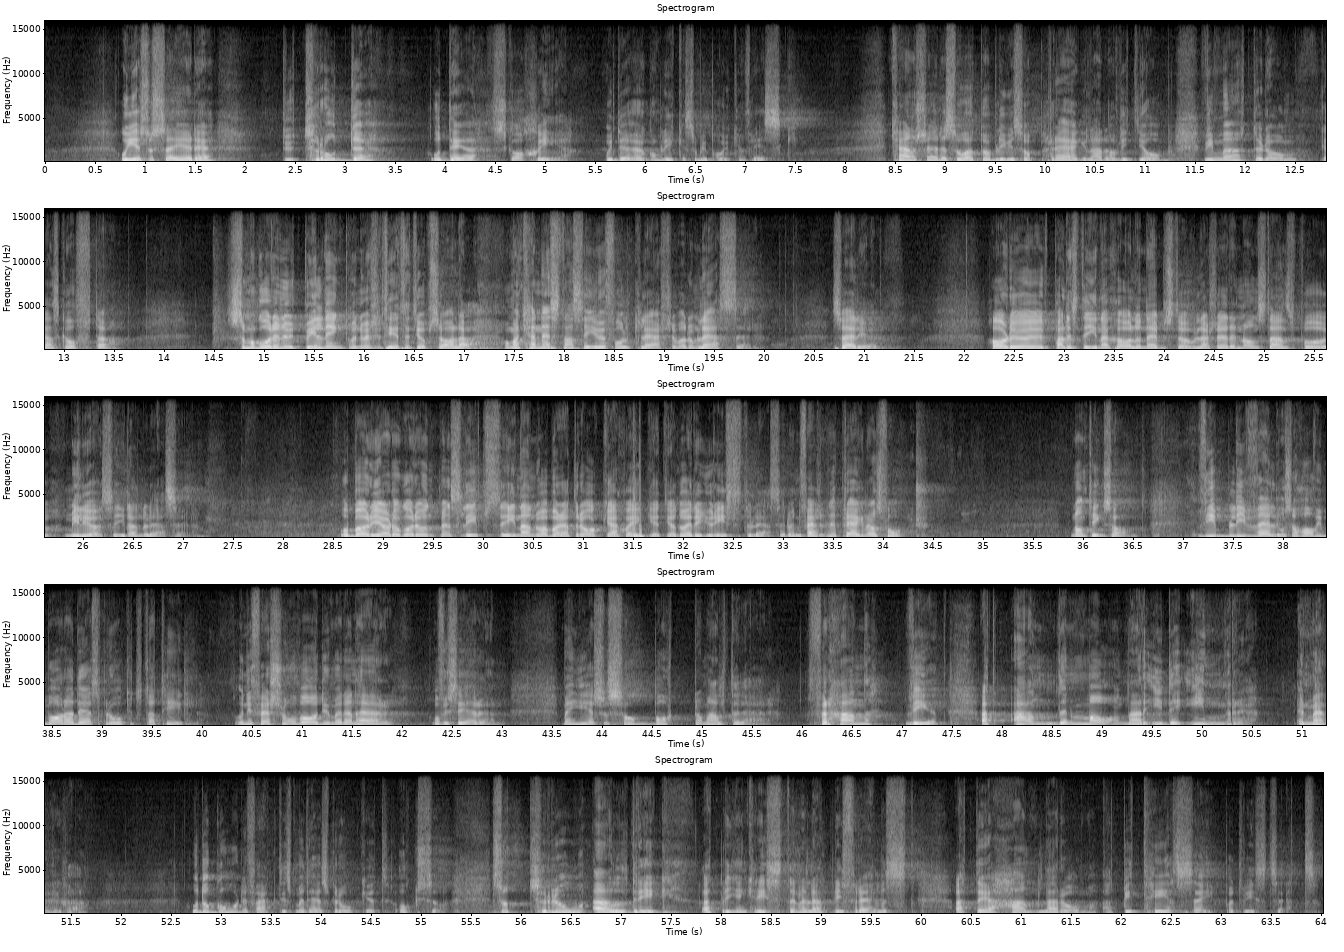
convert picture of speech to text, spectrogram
Och Jesus säger det, du trodde och det ska ske. Och i det ögonblicket så blir pojken frisk. Kanske är det så att du har blivit så präglad av ditt jobb. Vi möter dem ganska ofta. Som går en utbildning på universitetet i Uppsala. Och man kan nästan se hur folk klär sig, vad de läser. Så är det ju. Har du palestinasjal och näbbstövlar så är det någonstans på miljösidan du läser. Och börjar du gå runt med en slips innan du har börjat raka skägget, ja då är det jurist du läser. Ungefär, det präglar oss fort. Någonting sånt. Vi blir väldigt, och så har vi bara det språket att ta till. Ungefär så var det ju med den här officeren. Men Jesus såg bortom allt det där. För han vet att anden manar i det inre en människa. Och då går det faktiskt med det språket också. Så tro aldrig att bli en kristen eller att bli frälst, att det handlar om att bete sig på ett visst sätt.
